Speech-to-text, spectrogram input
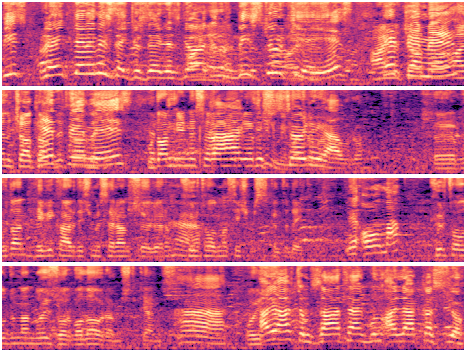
biz renklerimiz de güzeliz gördünüz. Biz Türkiye'yiz. Aynı hepimiz çağda- aynı çağda- hepimiz Buradan birine selam yollayabilir miyim Söyle acaba? yavrum. Ee, buradan Heavy kardeşime selam söylüyorum. Kürt olması hiçbir sıkıntı değil. Ne olmak? Kürt olduğundan dolayı zorbalığa uğramıştı kendisi. Ha. O yüzden- Hayatım zaten bunun alakası yok.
